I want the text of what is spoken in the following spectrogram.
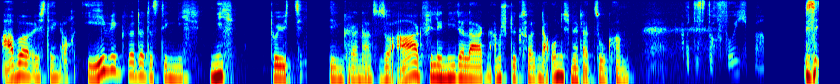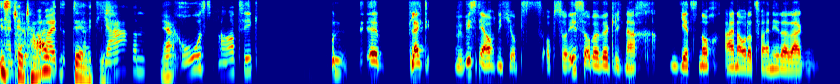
Aber ich denke, auch ewig wird er das Ding nicht, nicht durchziehen können. Also so arg viele Niederlagen am Stück sollten da auch nicht mehr dazukommen. Aber das ist doch furchtbar. Das ist meine, total. arbeitet seit Jahren ja. großartig. Und äh, vielleicht, wir wissen ja auch nicht, ob es so ist, ob er wirklich nach jetzt noch einer oder zwei Niederlagen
